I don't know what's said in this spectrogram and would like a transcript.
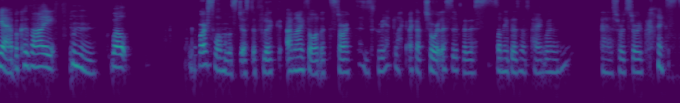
Yeah because i well the first one was just a fluke, and I thought at the start, this is great. Like I got shortlisted for this Sunday Business Penguin uh, short story prize,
